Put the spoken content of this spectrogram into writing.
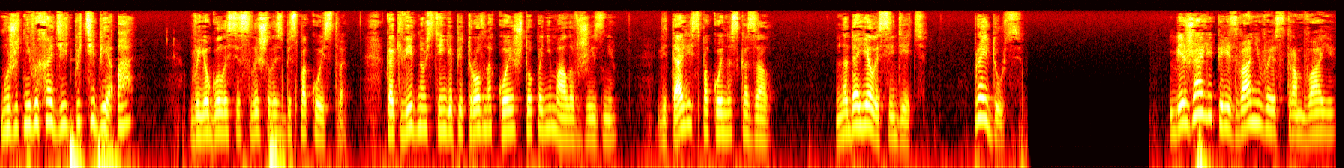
Может, не выходить бы тебе, а?» В ее голосе слышалось беспокойство. Как видно, Устинья Петровна кое-что понимала в жизни. Виталий спокойно сказал — Надоело сидеть. Пройдусь. Бежали, перезванивая с трамваи.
